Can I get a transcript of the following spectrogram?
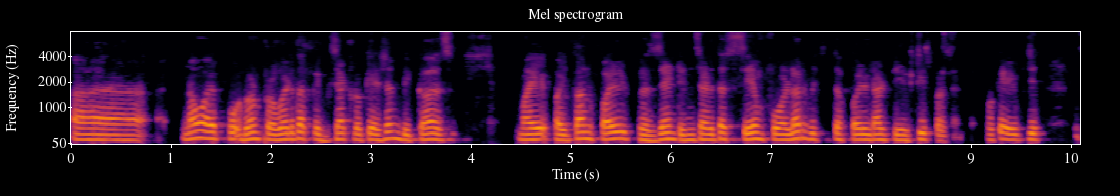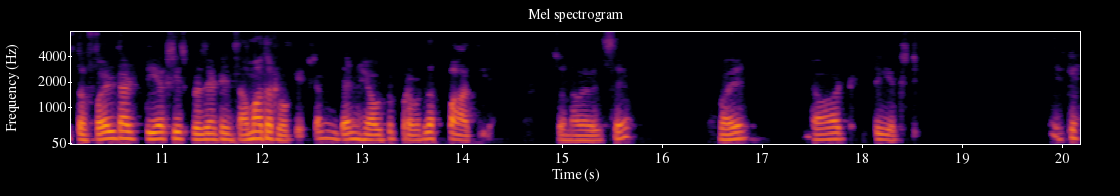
uh, now i don't provide the exact location because my python file present inside the same folder which the file.txt is present okay? If the, file.txt is present in some other location then you have to provide the path here. So now i will say file.txt okay?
